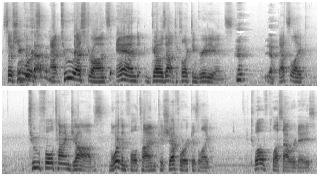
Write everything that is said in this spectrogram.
so she What works at two restaurants and goes out to collect ingredients. Yeah. that's like two full-time jobs more than full-time because chef work is like 12 plus hour days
